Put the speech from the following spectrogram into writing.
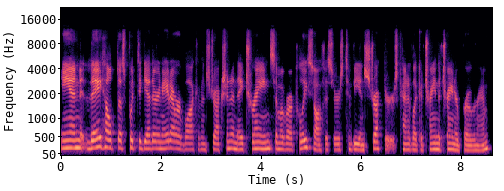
And they helped us put together an eight hour block of instruction and they trained some of our police officers to be instructors, kind of like a train the trainer program.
